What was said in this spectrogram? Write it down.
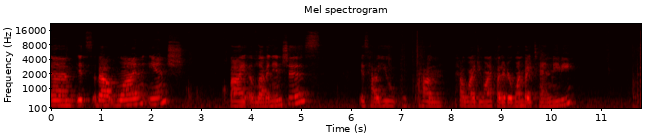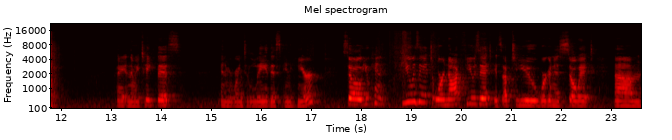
Um, it's about one inch by 11 inches is how you, um, how wide you want to cut it, or 1 by 10 maybe. Okay, and then we take this and we're going to lay this in here. So you can fuse it or not fuse it. It's up to you. We're going to sew it. Um,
